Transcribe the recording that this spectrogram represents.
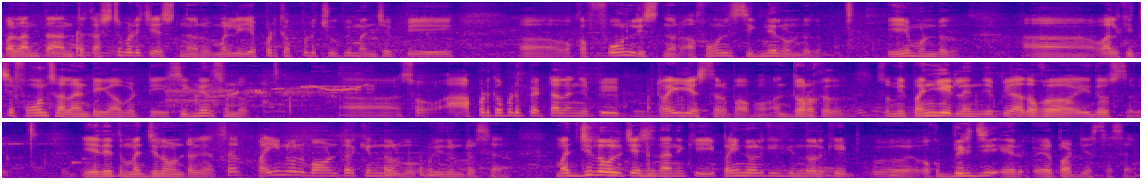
వాళ్ళు అంత అంత కష్టపడి చేస్తున్నారు. మళ్ళీ ఎప్పటికప్పుడు చూపిమని చెప్పి ఒక ఫోన్లు ఇస్తున్నారు. ఆ ఫోన్లు సిగ్నల్ ఉండదు. ఏముండదు. వాళ్ళకి ఇచ్చే ఫోన్స్ అలాంటివి కాబట్టి సిగ్నల్స్ ఉండవు. సో అప్పటికప్పుడు పెట్టాలని చెప్పి ట్రై చేస్తారు పాపం అది దొరకదు. సో మీరు పని చేయట్లేదని చెప్పి అదొక ఇది వస్తుంది. ఏదైతే మధ్యలో ఉంటారు కదా సార్ పైన వాళ్ళు బాగుంటారు కింద వాళ్ళు ఇది ఉంటారు సార్. మధ్యలో వాళ్ళు చేసేదానికి పైన వాళ్ళకి కింద వాళ్ళకి ఒక బ్రిడ్జి ఏర్ ఏర్పాటు చేస్తారు సార్.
